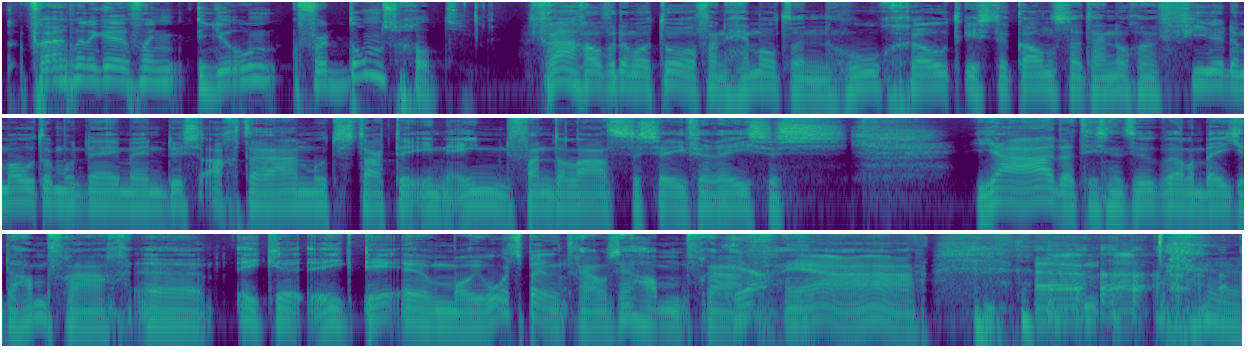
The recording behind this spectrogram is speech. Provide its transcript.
Vraag ben ik even van Jeroen Verdonschot. Vraag over de motoren van Hamilton. Hoe groot is de kans dat hij nog een vierde motor moet nemen en dus achteraan moet starten in een van de laatste zeven races? Ja, dat is natuurlijk wel een beetje de hamvraag. Uh, ik, ik de, uh, mooie woordspeling trouwens, hè? Hamvraag. Ja. ja. um,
